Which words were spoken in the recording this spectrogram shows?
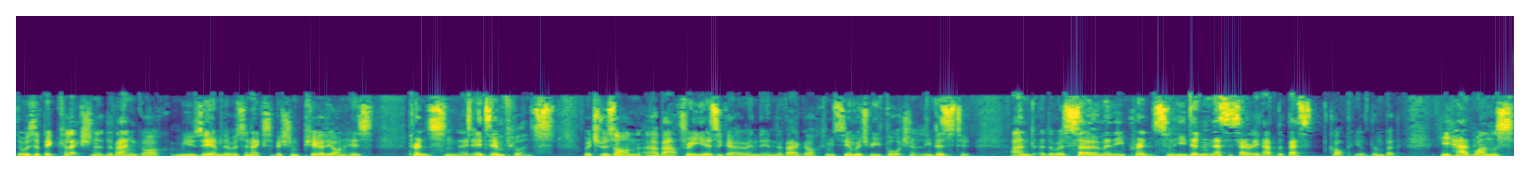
There was a big collection at the Van Gogh Museum. There was an exhibition purely on his prints and its influence, which was on about three years ago in, in the Van Gogh Museum, which we fortunately visited. And there were so many prints, and he didn't necessarily have the best copy of them, but he had ones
